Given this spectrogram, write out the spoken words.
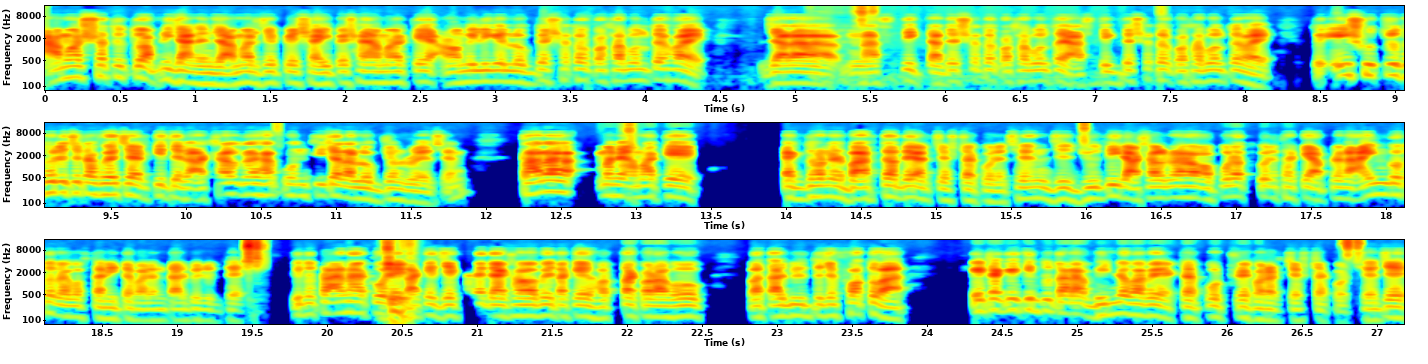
আমার সাথে তো আপনি জানেন যে আমার যে পেশা, এই পেশায় আমাকে আওয়ামী লীগের লোকদের সাথেও কথা বলতে হয়। যারা নাস্তিক তাদের সাথে কথা বলতে হয়, আস্তিকদের সাথে কথা বলতে হয়। তো এই সূত্র ধরে যেটা হয়েছে আরকি যে রাখাল রাহাপন্থী যারা লোকজন রয়েছেন, তারা মানে আমাকে এক ধরনের বার্তা দেওয়ার চেষ্টা করেছেন যে যদি রাখাল রাহা অপরাধ করে থাকে আপনারা আইনগত ব্যবস্থা নিতে পারেন তার বিরুদ্ধে। কিন্তু তা না করে তাকে যেখানে দেখা হবে তাকে হত্যা করা হোক বা তার বিরুদ্ধে যে ফতোয়া এটাকে কিন্তু তারা ভিন্নভাবে একটা পোর্ট্রে করার চেষ্টা করছে। যে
